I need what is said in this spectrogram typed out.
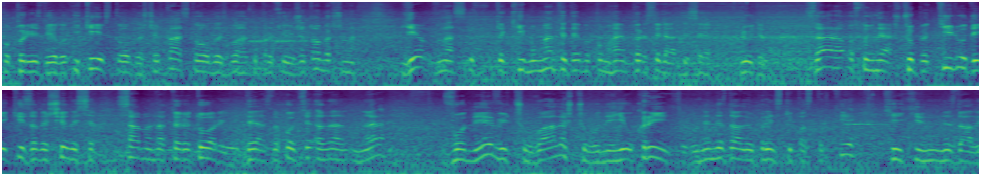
поперезділо, і Київська область, Черкаська область багато працює, Житомирщина. Є в нас такі моменти, де ми допомагаємо переселятися людям. Зараз основне, щоб ті люди, які залишилися саме на території, де знаходиться ЛНР, вони відчували, що вони є українці. Вони не здали українські паспорти, ті, які не здали,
